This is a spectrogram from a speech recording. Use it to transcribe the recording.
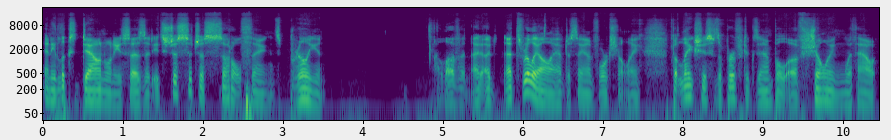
And he looks down when he says it. It's just such a subtle thing. It's brilliant. I love it. I, I, that's really all I have to say, unfortunately. But Lexaeus is a perfect example of showing without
